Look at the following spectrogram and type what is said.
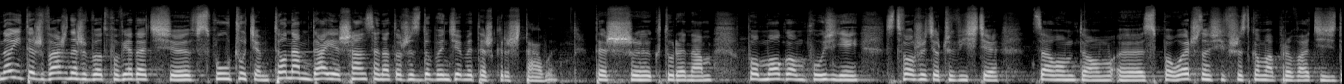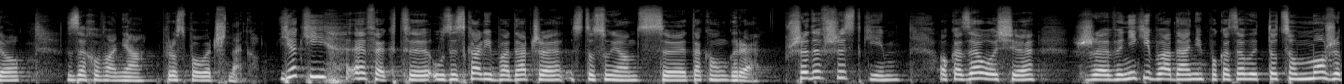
No i też ważne, żeby odpowiadać e, współczuciem. To nam daje szansę na to, że zdobędziemy też kryształy, też, e, które nam pomogą później stworzyć oczywiście całą tą e, społeczność i wszystko ma prowadzić do zachowania prospołecznego. Jaki efekt uzyskali badacze stosując taką grę? Przede wszystkim okazało się, że wyniki badań pokazały to, co może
